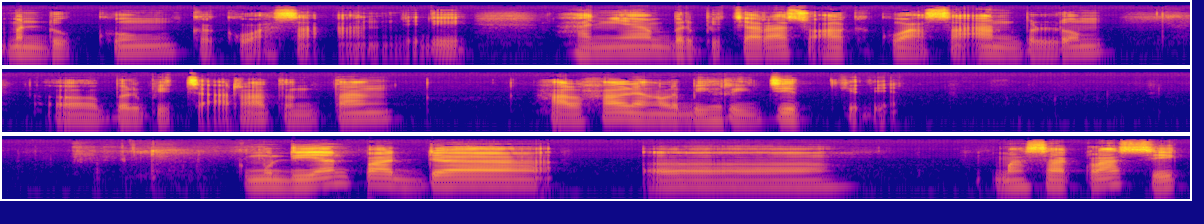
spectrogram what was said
mendukung kekuasaan. Jadi hanya berbicara soal kekuasaan belum e, berbicara tentang hal-hal yang lebih rigid gitu ya. Kemudian pada e, masa klasik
